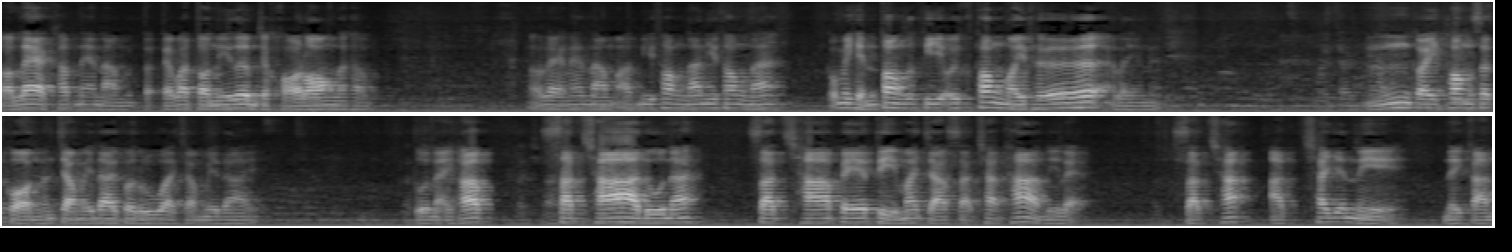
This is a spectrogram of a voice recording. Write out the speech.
ตอนแรกครับแนะนำแต่ว่าตอนนี้เริ่มจะขอร้องแล้วครับ ตอนแรกแนะนำอันนี้ท่องนะนี่ท่องนะ ก็ไม่เห็นท่องสักทีโอ้ยท่องหน่อยเถอะอะไรอย่างเนี้ย อืมก็ให้ท่องซะก่อนมันจำไม่ได้ก็รู้ว่าจำไม่ได้ ตัวไหนครับ สัจชาดูนะ สัจชาเปติมาจากสัจชาธาตุนี่แหละ สัจชะอัจฉยเนในการ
